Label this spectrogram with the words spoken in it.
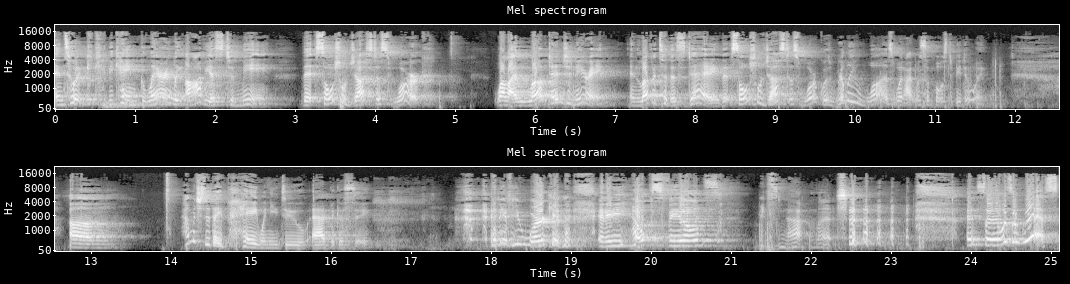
until it became glaringly obvious to me that social justice work while I loved engineering and love it to this day, that social justice work was really was what I was supposed to be doing. Um, how much do they pay when you do advocacy? any of you work in, in any helps fields? It's not much. and so it was a risk.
